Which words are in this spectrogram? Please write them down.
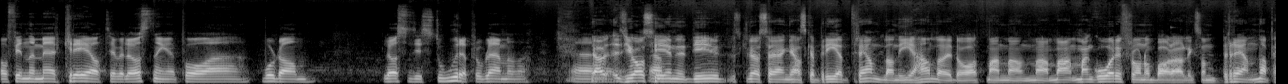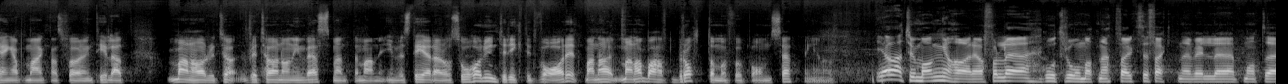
Og finne mer kreative løsninger på eh, hvordan løse de store problemene. Eh, Ja, jag ser, en- Det är skulle jag säga, en ganska bred trend bland e-handlare idag. Att man, man, man, man, man går ifrån att bara liksom bränna pengar på marknadsföring till att man har return, on investment när man investerar. Och så har det ju inte riktigt varit. Man har, man har bara haft bråttom att få upp omsättningen. Ja, jeg tror mange har i hvert fall eh, god tro om at nettverkseffektene vil eh, på en måte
